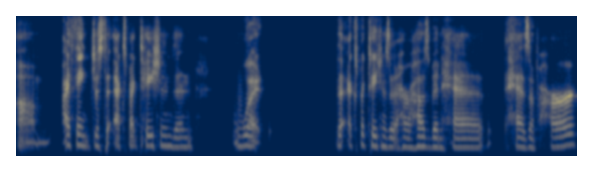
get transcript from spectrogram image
um, I think just the expectations and what the expectations that her husband had has of her,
